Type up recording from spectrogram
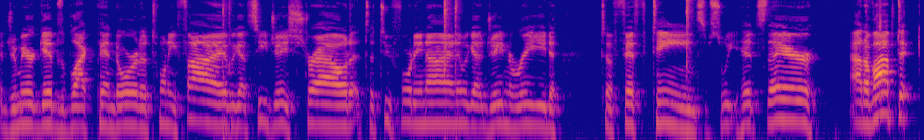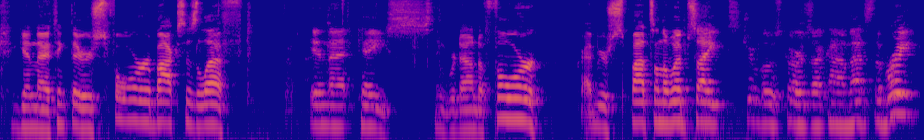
Got Jahmyr Gibbs, Black Pandora to 25. We got CJ Stroud to 249. And we got Jayden Reed to 15. Some sweet hits there. Out of Optic. Again, I think there's four boxes left in that case. I think we're down to four. Grab your spots on the website, jumboscards.com. That's the break.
